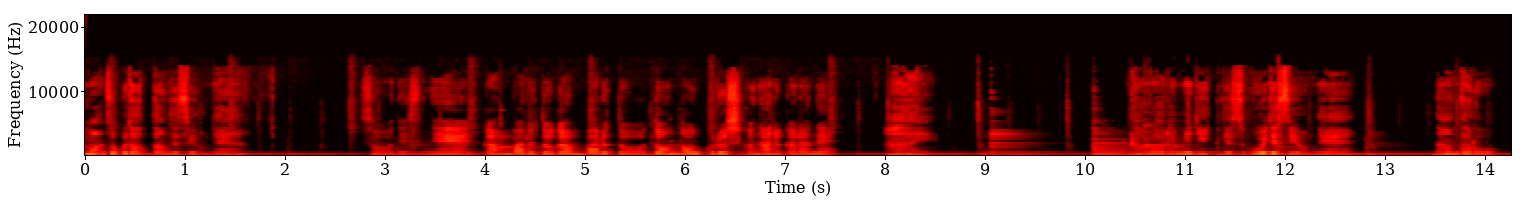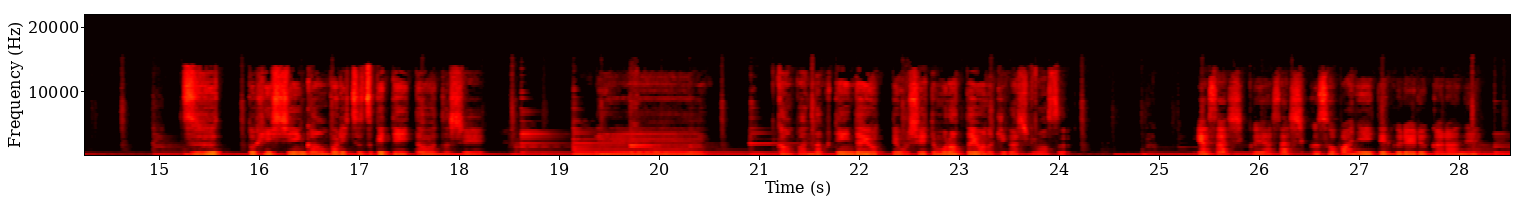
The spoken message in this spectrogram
満足だったんですよね。そうですね。頑張ると頑張るとどんどん苦しくなるからね。はい。フラワーレメディってすごいですよね。なんだろう。ずっと必死に頑張り続けていた私。うーん。頑張んなくていいんだよって教えてもらったような気がします。優しく優しくそばにいてくれるからね。はい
